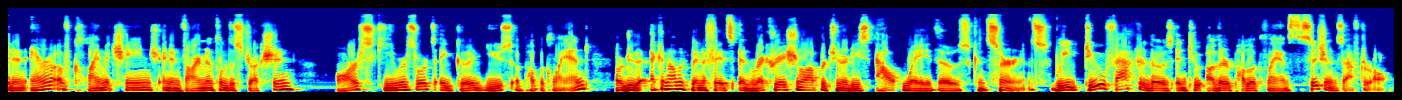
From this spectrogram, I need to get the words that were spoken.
In an era of climate change and environmental destruction, are ski resorts a good use of public land? Or do the economic benefits and recreational opportunities outweigh those concerns? We do factor those into other public lands decisions after all.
